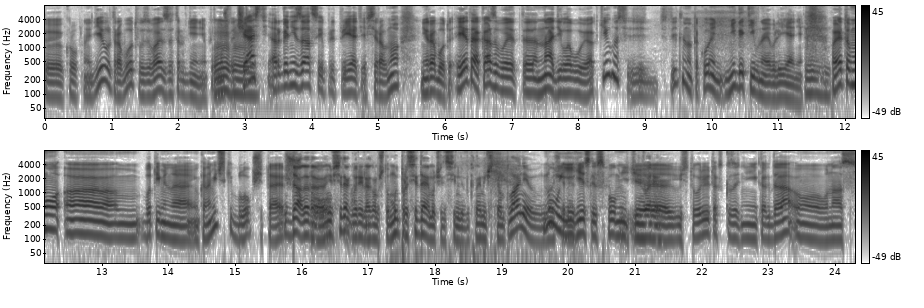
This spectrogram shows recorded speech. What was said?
э, крупное делать, работа вызывает затруднения, потому Мгм. что часть организации предприятия все равно не работает. И это оказывает э, на деловую активность действительно такое негативное влияние. Мгм. Поэтому э, вот именно экономический блок считает, Да, да, да. что- Они всегда говорили о том, что мы проседаем очень сильно в экономическом плане. Ну и если вспомнить января. э, историю, так сказать, никогда у нас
